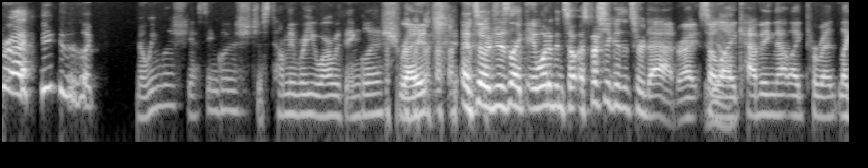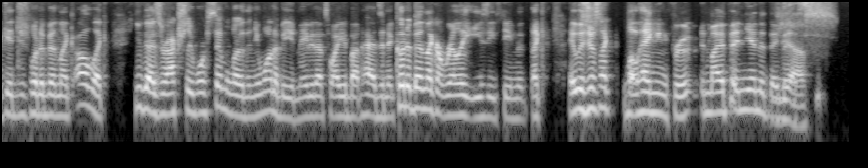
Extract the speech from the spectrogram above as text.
right? Because it's like, no English, yes English. Just tell me where you are with English, right? and so just like it would have been so, especially because it's her dad, right? So Yeah. like having that like parent, like it just would have been like, oh, like you guys are actually more similar than you want to be, and maybe that's why you butt heads. And it could have been like a really easy theme that like it was just like low hanging fruit in my opinion that they missed. Yes.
